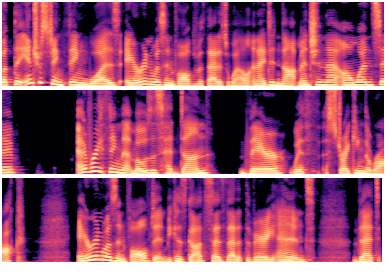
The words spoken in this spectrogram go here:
But the interesting thing was, Aaron was involved with that as well. And I did not mention that on Wednesday. Everything that Moses had done there with striking the rock Aaron was involved in because God says that at the very end that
